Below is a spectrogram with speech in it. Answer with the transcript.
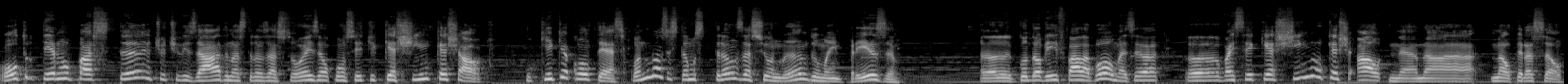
Outro termo bastante utilizado nas transações é o conceito de cash in, cash out. O que, que acontece? Quando nós estamos transacionando uma empresa, uh, quando alguém fala, bom, mas uh, vai ser cash in ou cash out né, na, na operação?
